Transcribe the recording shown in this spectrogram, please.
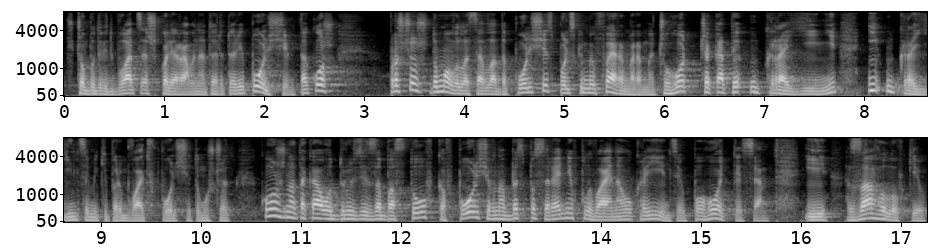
що буде відбуватися з школярами на території Польщі. Також про що ж домовилася влада Польщі з польськими фермерами? Чого чекати Україні і українцям, які перебувають в Польщі? Тому що кожна така, от друзі, забастовка в Польщі вона безпосередньо впливає на українців. Погодьтеся. І заголовків,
